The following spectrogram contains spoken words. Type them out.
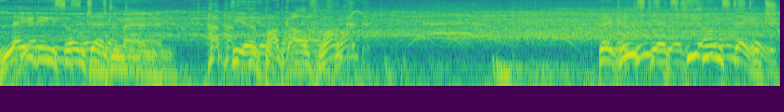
Ladies und Gentlemen, habt ihr Bock auf Rock? Begrüßt jetzt hier on stage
